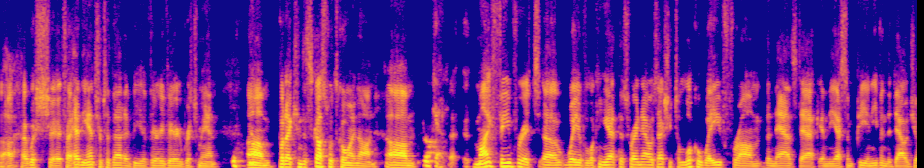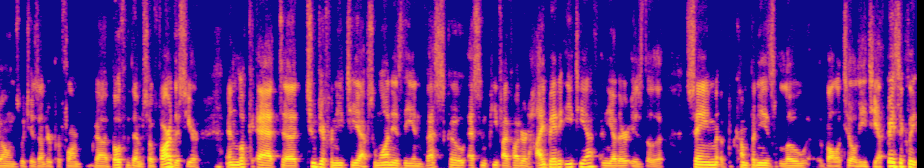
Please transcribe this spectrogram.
Uh, I wish if I had the answer to that, I'd be a very, very rich man. Um, but I can discuss what's going on. Um, okay. Uh, my favorite uh, way of looking at this right now is actually to look away from the Nasdaq and the S and P and even the Dow Jones, which has underperformed uh, both of them so far this year, and look at uh, two different ETFs. One is the Invesco S and P 500 High Beta ETF, and the other is the same company's low volatility ETF. Basically,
